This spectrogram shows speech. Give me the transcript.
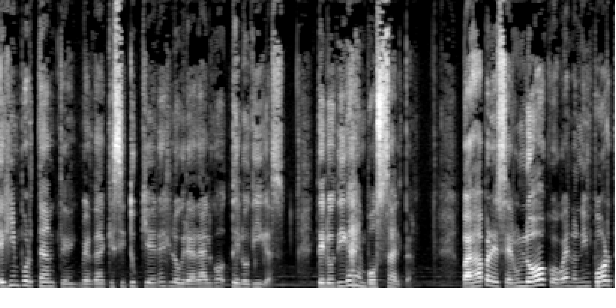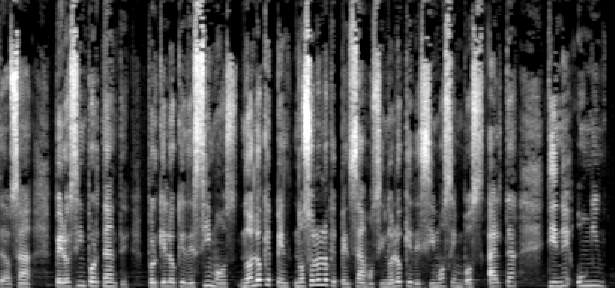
Es importante, ¿verdad? Que si tú quieres lograr algo, te lo digas. Te lo digas en voz alta vas a parecer un loco, bueno, no importa, o sea, pero es importante, porque lo que decimos, no, lo que, no solo lo que pensamos, sino lo que decimos en voz alta, tiene un impacto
